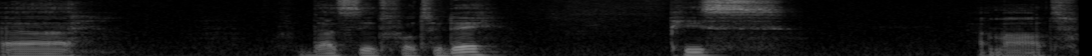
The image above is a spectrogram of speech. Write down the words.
Uh, that's it for today. Peace. I'm out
